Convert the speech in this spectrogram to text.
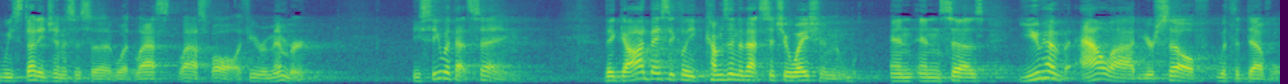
we studied Genesis, uh, what, last, last fall, if you remember. You see what that's saying? That God basically comes into that situation and, and says, You have allied yourself with the devil.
